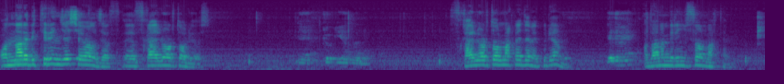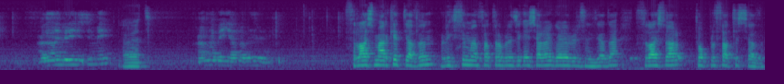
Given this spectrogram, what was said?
onları bitirince şey olacağız. E, Skylord oluyoruz. He, çok iyi anladım. Skylord olmak ne demek biliyor musun? Ne demek? Adanın birincisi olmak demek. Adanın birincisi mi? Evet. Kanka ben yapabilirim. Slash market yazın. Rixim'e satılabilecek eşyaları görebilirsiniz. Ya da slash var toplu satış yazın.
